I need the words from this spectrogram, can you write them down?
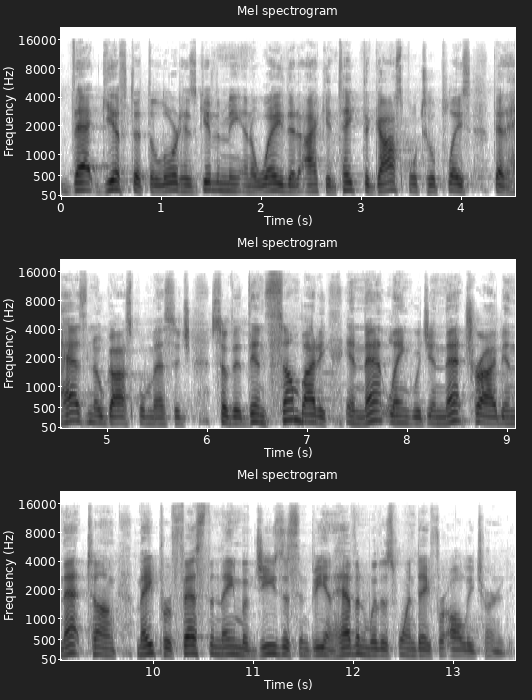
that gift that the Lord has given me in a way that I can take the gospel to a place that has no gospel message so that then somebody in that language, in that tribe, in that tongue may profess the name of Jesus and be in heaven with us one day for all eternity.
